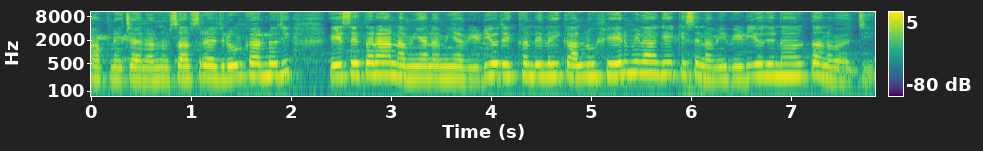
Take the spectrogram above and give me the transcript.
ਆਪਣੇ ਚੈਨਲ ਨੂੰ ਸਬਸਕ੍ਰਾਈਬ ਜ਼ਰੂਰ ਕਰ ਲਓ ਜੀ। ਇਸੇ ਤਰ੍ਹਾਂ ਨਵੀਆਂ ਨਵੀਆਂ ਵੀਡੀਓ ਦੇਖਣ ਦੇ ਲਈ ਕੱਲ ਨੂੰ ਫੇਰ ਮਿਲਾਂਗੇ ਕਿਸੇ ਨਵੀਂ ਵੀਡੀਓ ਦੇ ਨਾਲ। ਧੰਨਵਾਦ ਜੀ।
